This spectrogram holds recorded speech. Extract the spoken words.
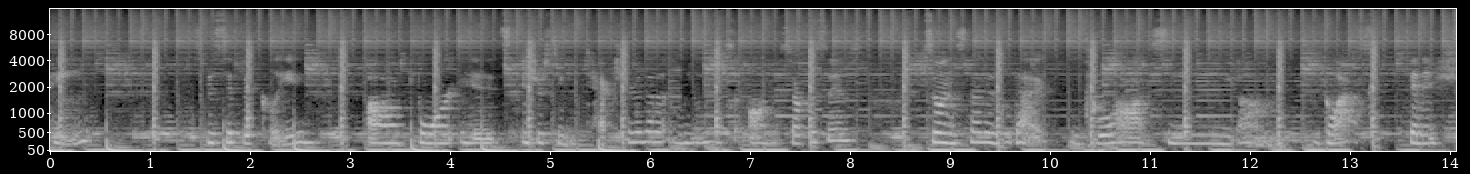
paint specifically uh, for its interesting texture that it leaves on the surfaces. So instead of that glossy um, glass finish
